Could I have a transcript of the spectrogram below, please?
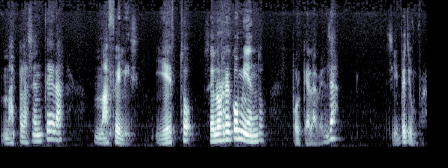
más placentera, más feliz. Y esto se lo recomiendo porque a la verdad siempre triunfa.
